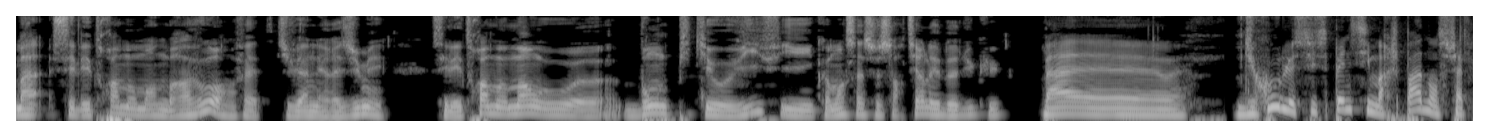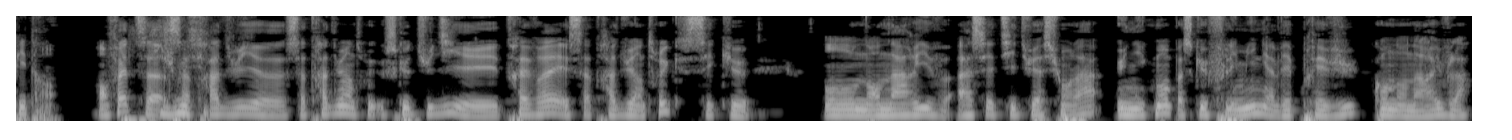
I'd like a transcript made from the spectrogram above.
Bah, c'est les trois moments de bravoure, en fait. Tu viens de les résumer. C'est les trois moments où euh, Bond piqué au vif, il commence à se sortir les doigts du cul. bah, euh, du coup, le suspense il marche pas dans ce chapitre. En fait, ça, suis- traduit, euh, ça traduit un truc. Ce que tu dis est très vrai et ça traduit un truc, c'est que on en arrive à cette situation-là uniquement parce que Fleming avait prévu qu'on en arrive là.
